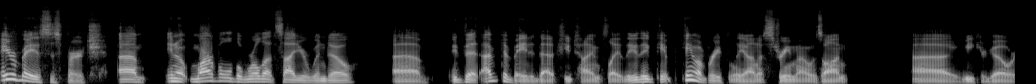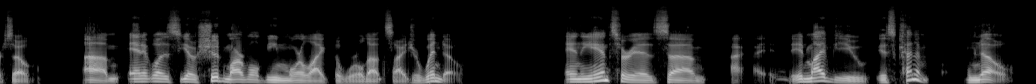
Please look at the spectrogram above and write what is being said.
Hey, everybody, this is Perch. Um, you know, Marvel, The World Outside Your Window. Uh, I've debated that a few times lately. They came up briefly on a stream I was on uh, a week ago or so. Um, and it was, you know, should Marvel be more like the world outside your window? And the answer is, um, I, in my view, is kind of no.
